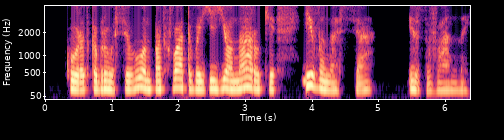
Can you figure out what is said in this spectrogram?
— коротко бросил он, подхватывая ее на руки и вынося из ванной.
